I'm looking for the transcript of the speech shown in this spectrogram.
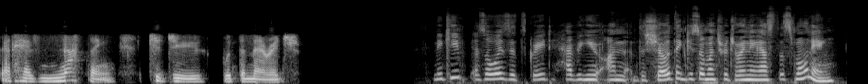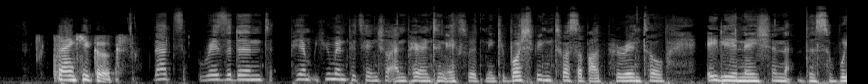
that has nothing to do with the marriage. Nikki, as always, it's great having you on the show. Thank you so much for joining us this morning. Thank you, Googs. That's resident human potential and parenting expert Nikki Bush speaking to us about parental alienation this week.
